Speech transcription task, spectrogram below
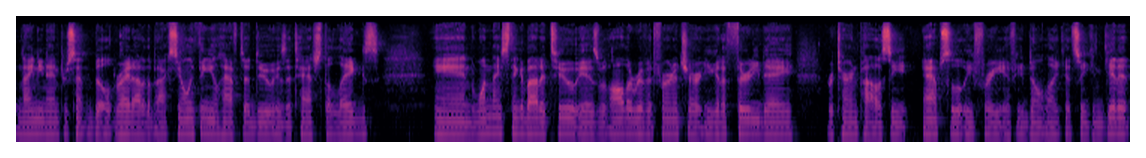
99% built right out of the box. The only thing you'll have to do is attach the legs. And one nice thing about it too is with all the Rivet furniture, you get a 30 day return policy absolutely free if you don't like it. So you can get it,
